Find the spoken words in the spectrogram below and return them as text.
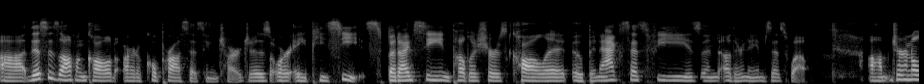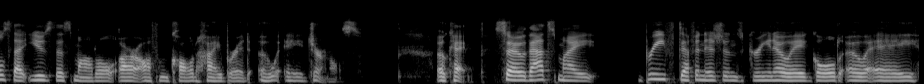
Uh, this is often called article processing charges or APCs, but I've seen publishers call it open access fees and other names as well. Um, journals that use this model are often called hybrid OA journals. Okay, so that's my brief definitions green OA, gold OA,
